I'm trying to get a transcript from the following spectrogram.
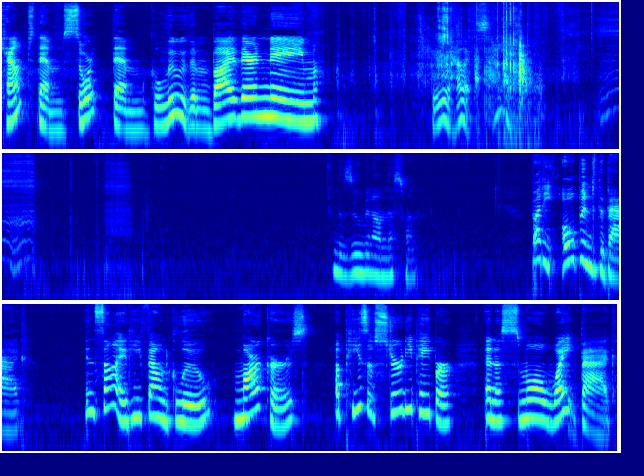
Count them, sort them, glue them by their name. Ooh, how exciting. I'm to zoom in on this one. Buddy opened the bag. Inside, he found glue, markers, a piece of sturdy paper, and a small white bag.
